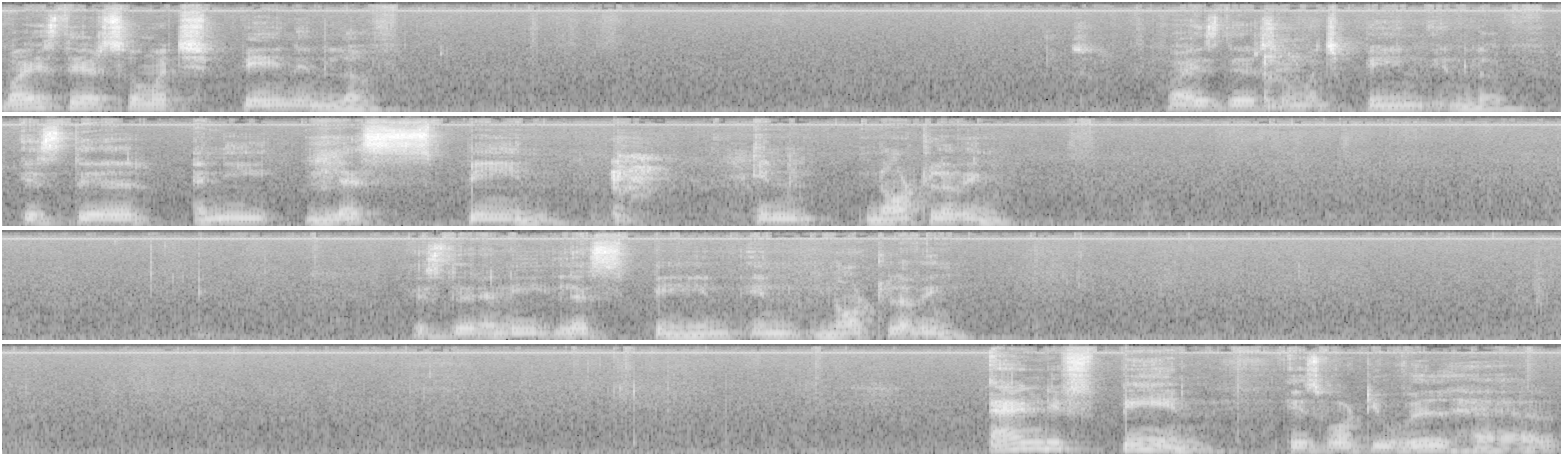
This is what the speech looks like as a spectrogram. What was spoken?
Why is there so much pain in love? Why is there so much pain in love? Is there any less pain in not loving? Is there any less pain in not loving? And if pain is what you will have,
